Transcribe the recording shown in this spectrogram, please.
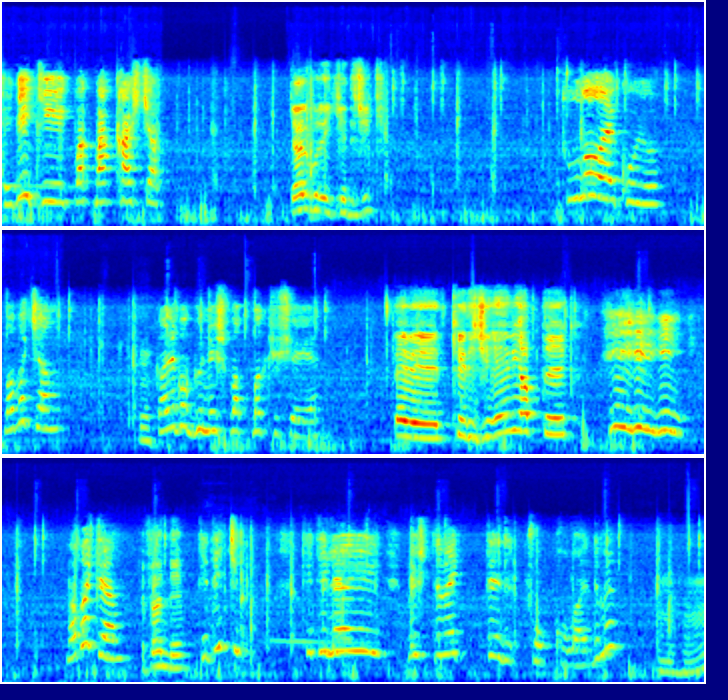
Kedicik bak bak kaçacak. Gel buraya kedicik. Tuğlalar koyu. Babacan. Hı. Galiba güneş bak bak şu şeye. Evet, kedici ev yaptık. Babacan. Efendim? Kedicik. Kedileri beslemek de çok kolay değil mi? Hı hı.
